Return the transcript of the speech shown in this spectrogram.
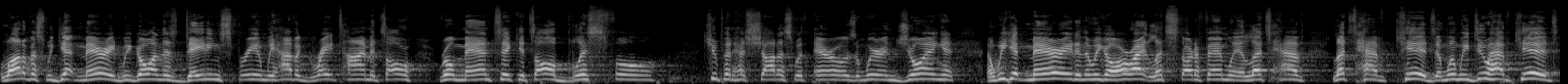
A lot of us, we get married, we go on this dating spree, and we have a great time. It's all romantic, it's all blissful. Cupid has shot us with arrows, and we're enjoying it. And we get married, and then we go, all right, let's start a family and let's have, let's have kids. And when we do have kids,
